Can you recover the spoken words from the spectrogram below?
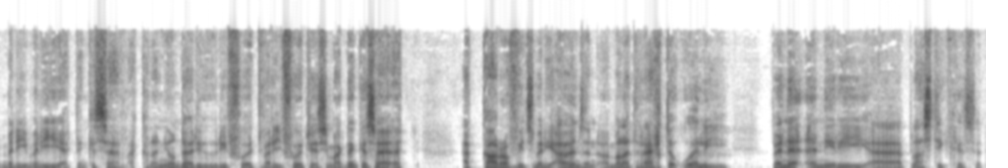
met die met die ek dink is 'n ek kan nou nie onthou hoe die foto wat die foto is nie, maar ek dink is 'n 'n kar of iets met die ouens en maar dit regte olie binne in hierdie uh plastiek gesit.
